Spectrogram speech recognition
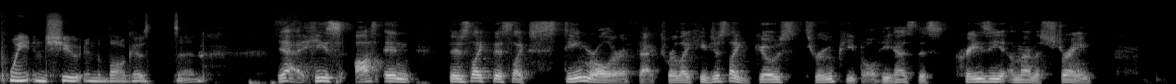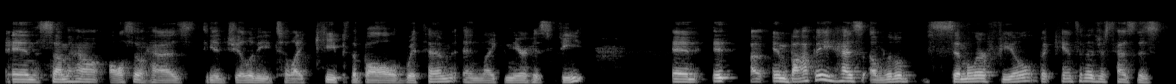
point and shoot and the ball goes in. Yeah, he's awesome. And there's like this like steamroller effect where like he just like goes through people. He has this crazy amount of strength and somehow also has the agility to like keep the ball with him and like near his feet. And it uh, Mbappe has a little similar feel, but Cantona just has this.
